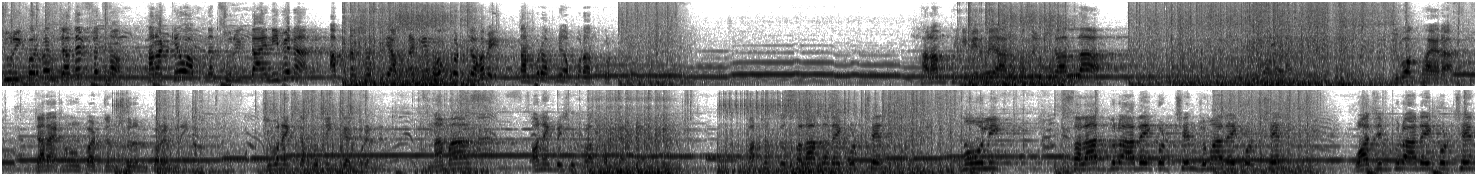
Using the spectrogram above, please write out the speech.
চুরি করবেন, যাদের জন্য তারা কেউ আপনার চুরির দায় নিবে না। আপনার শাস্তি আপনাকে ভোগ করতে হবে, তারপর আপনি অপরাধ করছেন হারাম থেকে বের হয়ে আসব তো ইনশাআল্লাহ। যুবক ভাইয়েরা, যারা এখন উপার্জন শুরু করেন নাই, জীবনে একটা প্রতিজ্ঞা করে নেন। নামাজ অনেক বেশি পড়ার দরকার সলাদ আদায় করছেন, মৌলিক সলাদগুলো আদায় করছেন, জমা আদায় করছেন ওয়াজিবগুলো আদায় করছেন,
